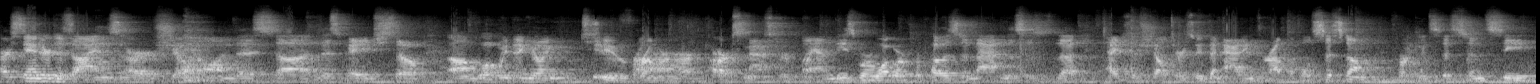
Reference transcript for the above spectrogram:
our standard designs are shown on this, uh, this page. So, um, what we've been going to from our Parks Master Plan, these were what were proposed in that, and this is the types of shelters we've been adding throughout the whole system for consistency.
